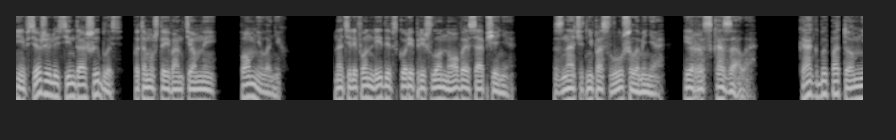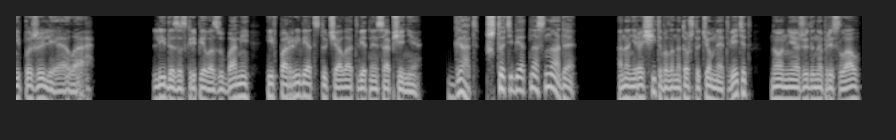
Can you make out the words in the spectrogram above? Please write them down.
И все же Люсинда ошиблась потому что Иван Темный помнил о них. На телефон Лиды вскоре пришло новое сообщение. Значит, не послушала меня и рассказала. Как бы потом не пожалела. Лида заскрипела зубами и в порыве отстучала ответное сообщение. «Гад, что тебе от нас надо?» Она не рассчитывала на то, что темный ответит, но он неожиданно прислал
